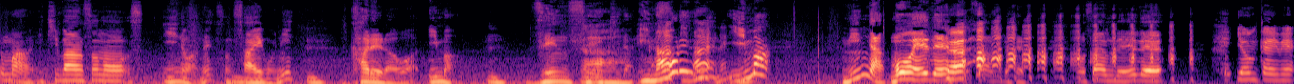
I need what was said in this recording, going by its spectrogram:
う、ん。まあ一番その、いいのはね、その最後に、うん。彼らは今、うん。全盛期だ。今これね。今、みんな、もうええで、おさんで、おさんでええで。4回目。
